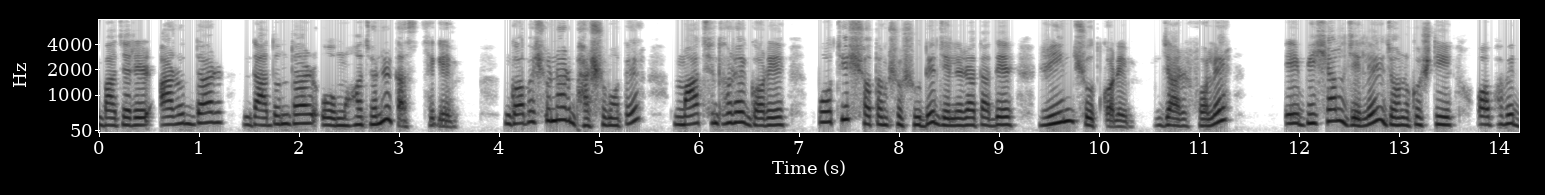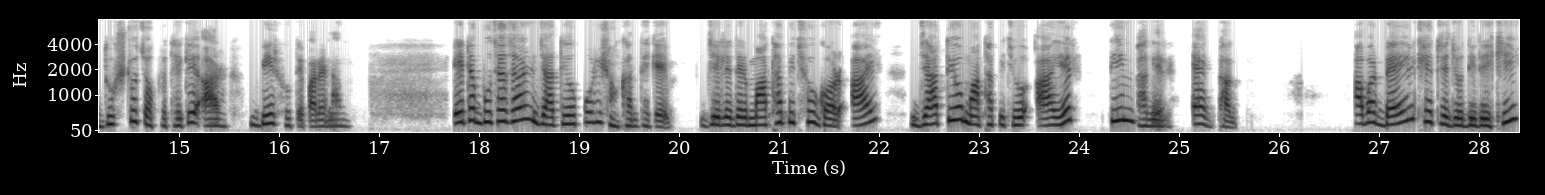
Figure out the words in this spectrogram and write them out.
বাজারের আড়তদার, দাদনদার ও মহাজনের কাছ থেকে। গবেষণার ভাষ্যমতে, মাছ ধরে গড়ে পঁচিশ শতাংশ সুদে জেলেরা তাদের ঋণ শোধ করে, যার ফলে এই বিশাল জেলে জনগোষ্ঠী অভাবে দুষ্ট চক্র থেকে আর বের হতে পারে না। এটা বোঝা যায় জাতীয় পরিসংখ্যান থেকে। জেলেদের মাথাপিছু গড় আয় জাতীয় মাথাপিছু আয়ের তিন ভাগের এক ভাগ। আবার ব্যয়ের ক্ষেত্রে যদি দেখি,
